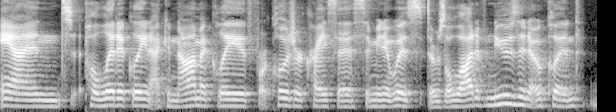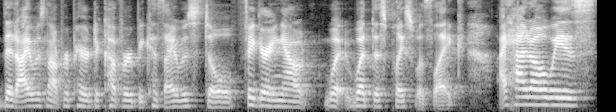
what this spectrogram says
And politically and economically the foreclosure crisis i mean it was there was a lot of news in oakland that i was not prepared to cover because i was still figuring out what what this place was like. I had always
